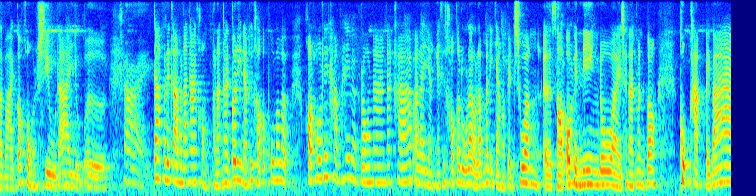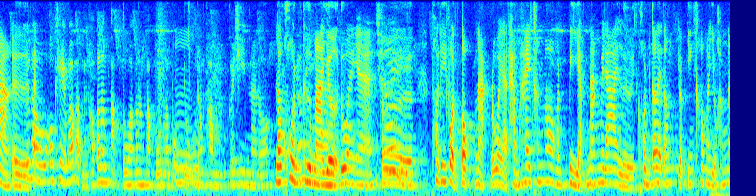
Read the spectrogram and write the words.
สบายๆก็คงชิลได้อยู่เออ ใช่ การบริการพนักงานของพนักงานก็ดีนะคือเขาก็พูดว่าแบบขอโทษที่ทำให้แบบรอนานนะครับ อะไรอย่างเงี้ยคือเขาก็รู้แหละว่าแล้วมันอีกอย่างมันเป็นช่วงเออซอฟต์โอเพนนิ่งด้วย ฉะนั้นมันก็ คุกคักไปบ้างเออคือแต่เราโอเคว่าแบบเหมือนเขากำลังปรับตัวกำลังปรับปรุงระบบอืมอยู่ทำความเคยชินนะเนาะแล้วคนคือมาเยอะด้วยไงใช่เออพอดีฝนตกหนักด้วยอะทำให้ข้างนอกมันเปียกนั่งไม่ได้เลย คนก็เลยต้องแบบยิ่งเข้ามาอยู่ข้างใน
